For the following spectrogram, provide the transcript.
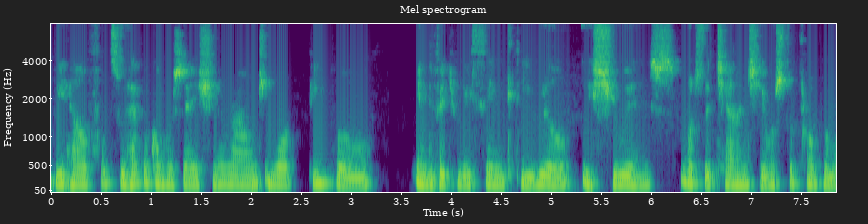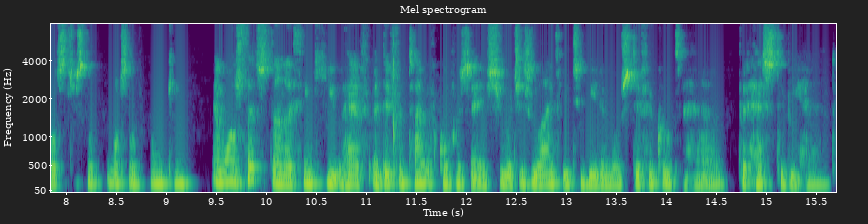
be helpful to have a conversation around what people individually think the real issue is. What's the challenge here? What's the problem? What's just not what's not working? And once that's done, I think you have a different type of conversation, which is likely to be the most difficult to have, but has to be had,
